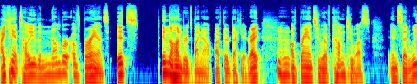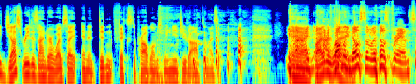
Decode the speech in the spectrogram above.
i can't tell you the number of brands it's in the hundreds by now after a decade right Mhm. of brands who have come to us and said we just redesigned our website and it didn't fix the problems we need you to optimize it yeah, I, And by the way, I probably know some of those brands.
